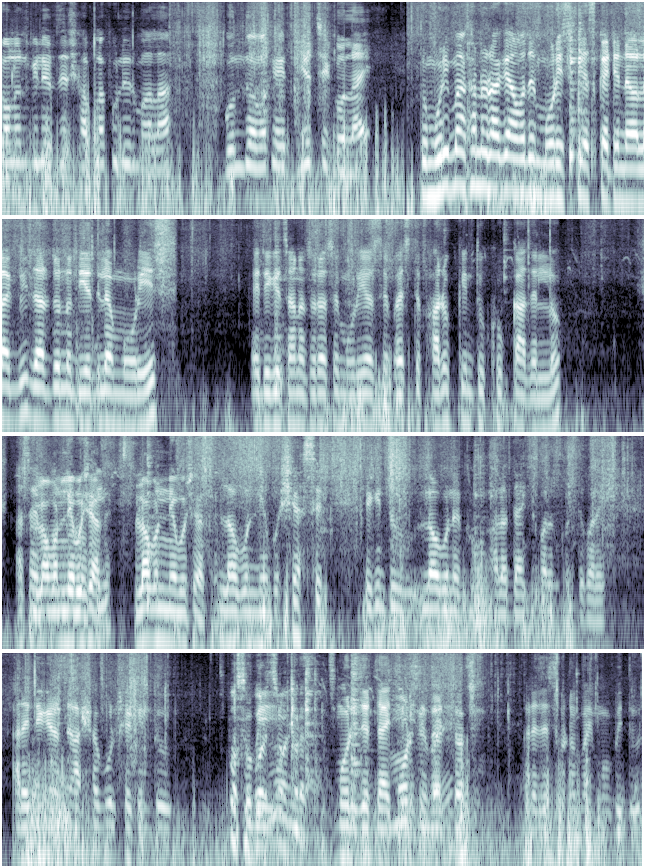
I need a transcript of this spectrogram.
চলন বিলের যে শাপলা ফুলের মালা বন্ধু আমাকে দিয়েছে গলায়। তো মুড়ি মাখানোর আগে আমাদের মরিচ পেঁয়াজ কেটে নেওয়া লাগবে যার জন্য দিয়ে দিলাম মরিচ। এদিকে চানাচুর আছে মুড়ি আছে ভাইস্তে ফারুক কিন্তু খুব কাজের লোক। আচ্ছা লবণ নিয়ে বসে আছে লবণ নিয়ে বসে আছে। লবণ নিয়ে বসে আছে। সে কিন্তু লবণের খুব ভালো দায়িত্ব পালন করতে পারে। আর এদিকে আছে আশাফুল সে কিন্তু মরিচের দায়িত্ব নিতে পারে। আর এই যে ছোট ভাই মুবিদুল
